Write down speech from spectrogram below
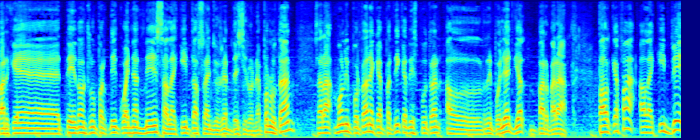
perquè té doncs, un partit guanyat més a l'equip del Sant Josep de Girona. Per tant, serà molt important aquest partit que disputaran el Ripollet i el Barberà. Pel que fa a l'equip B,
